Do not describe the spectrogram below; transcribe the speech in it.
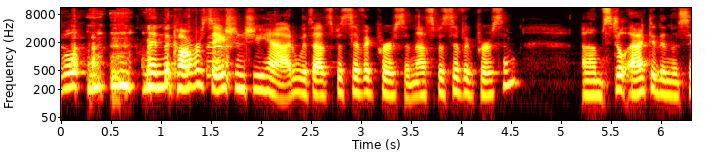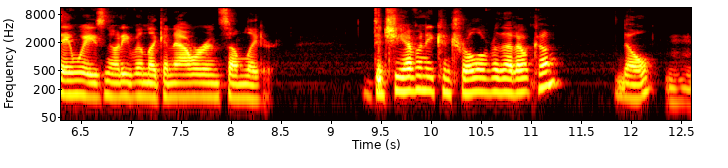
Well, and the conversation she had with that specific person, that specific person, um, still acted in the same ways, not even like an hour and some later. Did she have any control over that outcome? No, hmm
